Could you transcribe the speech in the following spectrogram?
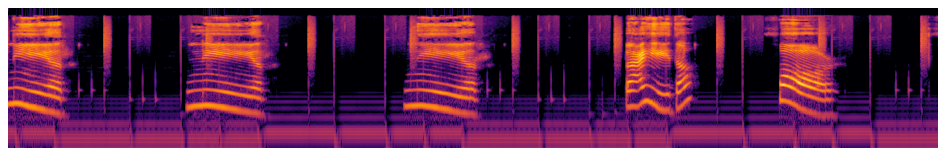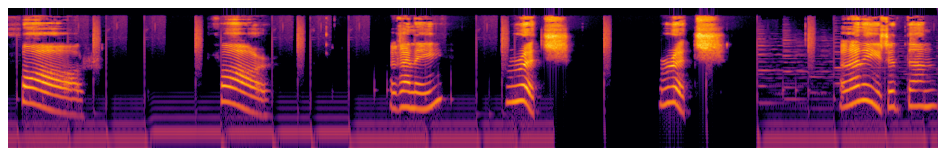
نير نير نير بعيدة far far far غني rich rich غني جدا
